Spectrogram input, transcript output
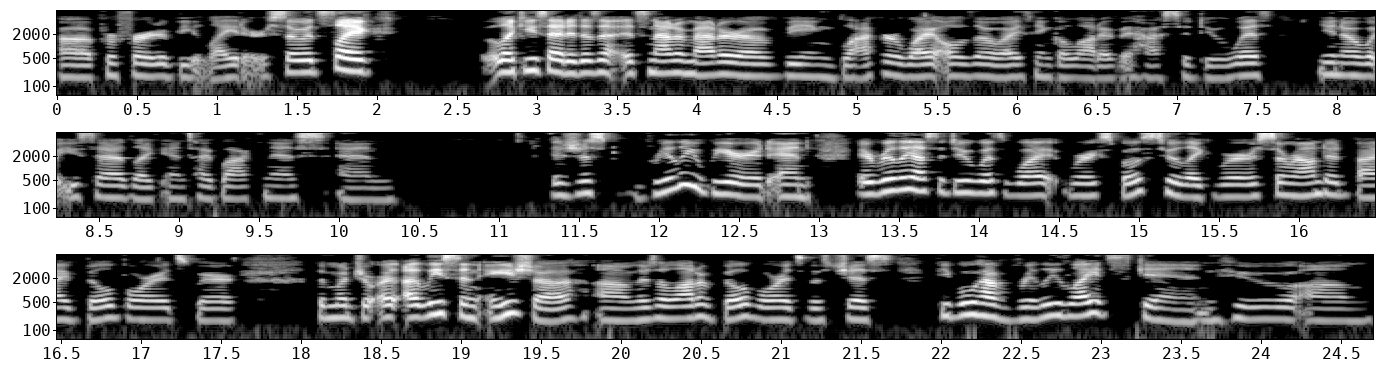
uh, prefer to be lighter. So it's like, like you said, it doesn't. It's not a matter of being black or white. Although I think a lot of it has to do with you know what you said, like anti-blackness, and it's just really weird. And it really has to do with what we're exposed to. Like we're surrounded by billboards where the major at least in asia um, there's a lot of billboards with just people who have really light skin who um,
